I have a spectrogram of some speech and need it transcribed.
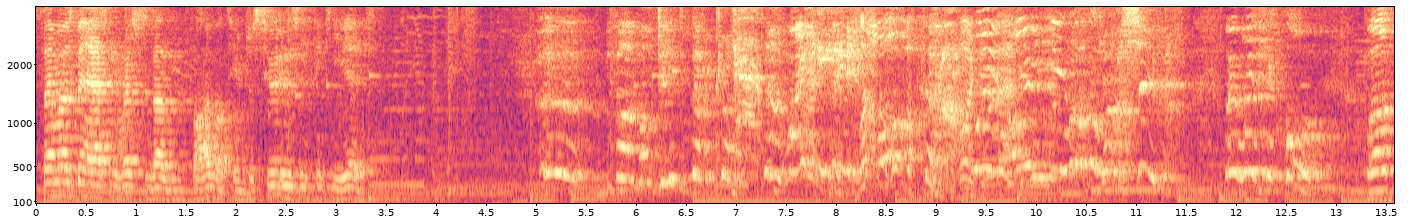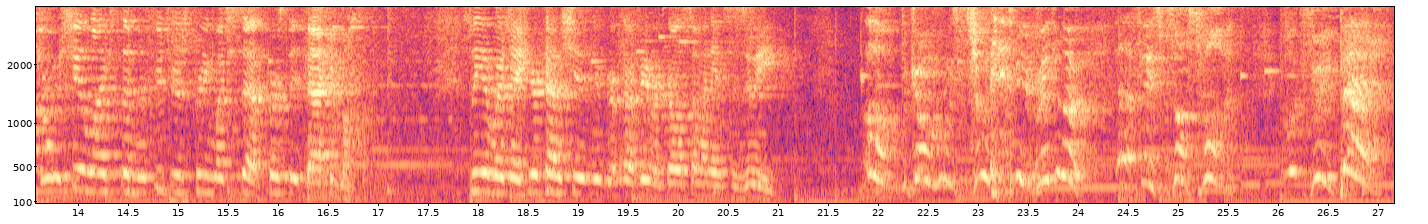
Simon's been asking questions about the volleyball team. Just who does he think he is? Volleyball teams never go to Wait, why is he old? Wait, oh, why is he old? Well, if Kamoshida likes them, their future is pretty much set. First, course, they back him up. Speaking of which, I hear Kamoshida's new gr- uh, favorite girl is someone named Suzui. Oh, the girl who was chosen to be a regular? That face was all swollen. It looks very bad.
